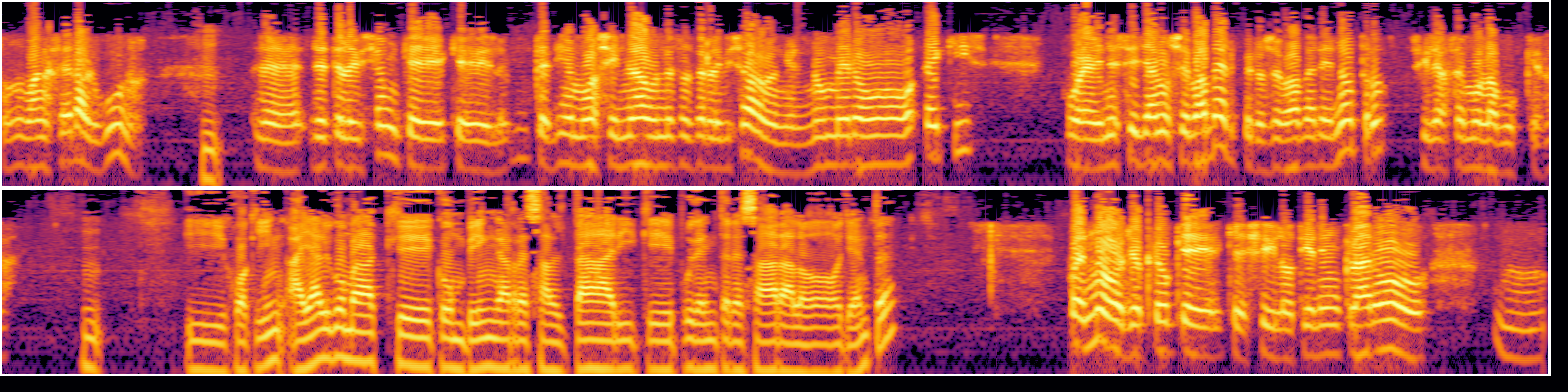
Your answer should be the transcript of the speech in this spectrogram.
Solo van a ser algunos, eh, de televisión que, que teníamos asignado en nuestro televisor en el número X, pues en ese ya no se va a ver, pero se va a ver en otro si le hacemos la búsqueda. Y Joaquín, ¿hay algo más que convenga resaltar y que pueda interesar a los oyentes? Pues no, yo creo que, que si lo tienen claro mm,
